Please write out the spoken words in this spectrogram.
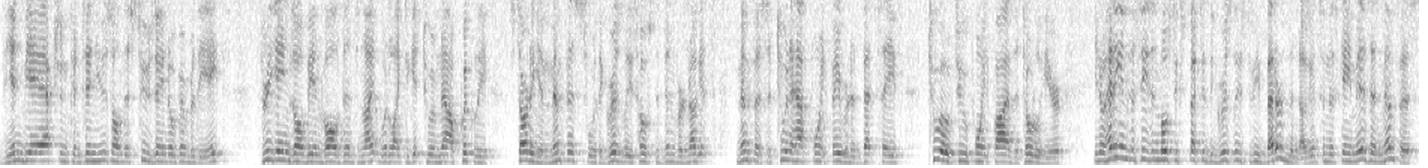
The NBA action continues on this Tuesday, November the 8th. Three games I'll be involved in tonight. Would like to get to them now quickly. Starting in Memphis, where the Grizzlies host the Denver Nuggets. Memphis, a two and a half point favorite at BetSafe, 202.5 the total here. You know, heading into the season, most expected the Grizzlies to be better than the Nuggets, and this game is in Memphis.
